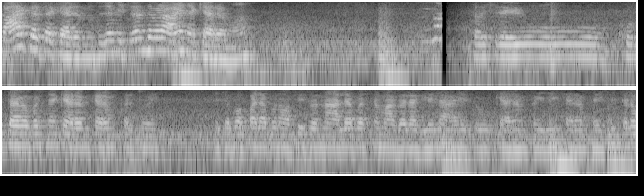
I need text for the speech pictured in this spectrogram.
काय करता कॅरम? तुझ्या मित्रांजवळ आहे ना कॅरम तर श्रेयू खूप टायमापासून कॅरम कॅरम करतोय. त्याच्या पप्पाला पण ऑफिसवरनं आल्यापासून मागं लागलेला आहे तो. कॅरम पाहिजे कॅरम पाहिजे. त्याला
